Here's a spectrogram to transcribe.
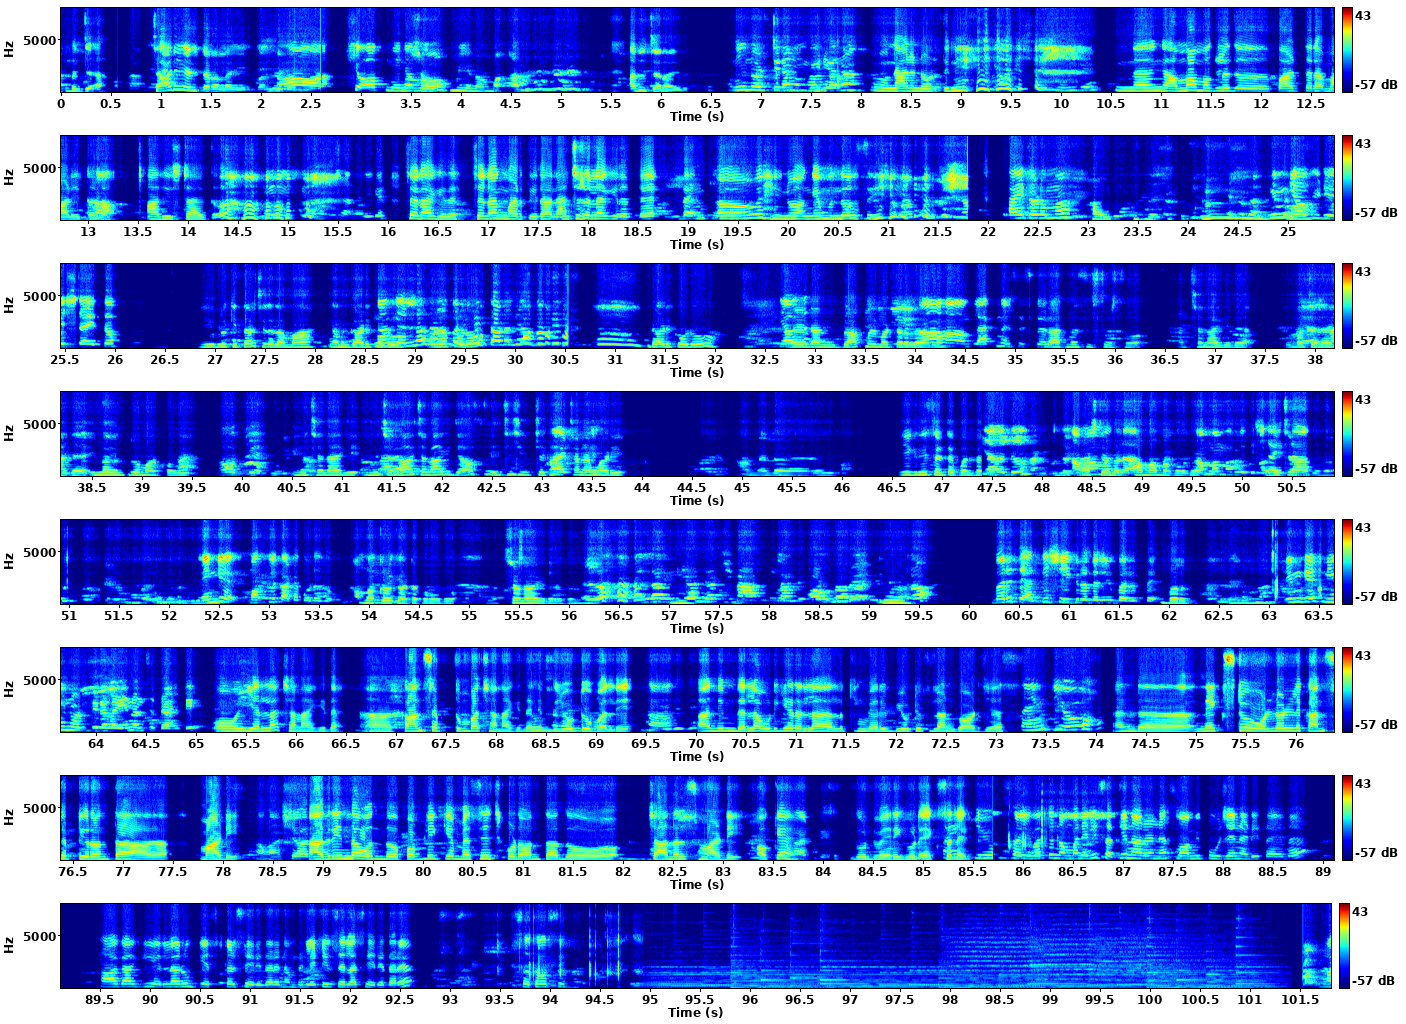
ಬಜ್ಜ- ಚಾಡಿ ಹೇಳ್ತಾರಲ್ಲ ಇವ್ರು ಬಂದು ಶೋ ಆಫ್ ಮೀನಮ್ಮ. ಆಫ್ ಮೀ ಅದು. ಅದು ಚೆನ್ನಾಗಿದೆ. ನೀವ್ ನೋಡ್ತೀರಾ ನಮ್ ವಿಡಿಯೋನ ನಾನು ನೋಡ್ತೀನಿ. ನಂಗೆ ಅಮ್ಮ ಮಗಳದು ಪಾಠ ತರ ಮಾಡಿದ್ರಲ್ಲ ಅದು ಇಷ್ಟ ಆಯ್ತು. ಚೆನ್ನಾಗಿದೆ. ಚೆನ್ನಾಗ್ ಮಾಡ್ತೀರಾ? ನ್ಯಾಚುರಲ್ ಆಗಿರತ್ತೆ. ಆ, ಇನ್ನು ಹಂಗೆ ಮುಂದುವರಿಸಿ. ಹಾಯ್ ದೊಡಮ್ಮ ನಿಮ್ಗೆ ಯಾವ ವಿಡಿಯೋ ಇಷ್ಟ ಆಯ್ತು? ಇಬ್ರು ಕಿತ್ತಾಡ್ಸಿರಲ್ಲಮ್ಮ ನನ್ ಗಾಡಿ ಕೊಡು ಒಳ್ಳೆ ಕೊಡು. ಗಾಡಿ ಕೊಡು? ನನ್ ಬ್ಲಾಕ್ ಮೇಲ್ ಮಾಡ್ತಾರಲ್ಲ blackmail sister blackmail sisters ಅದ್ ಚೆನ್ನಾಗಿದೆ. ತುಂಬಾ ಚೆನ್ನಾಗಿದೆ. ಇನ್ನೂ ಇಂಪ್ರೂವ್ ಮಾಡ್ಕೊಳ್ಳಿ. ಇನ್ನು ಚೆನ್ನಾಗಿ ಇನ್ನು ಚೆನ್ನಾಗಿ ಚೆನ್ನಾಗಿ ಜಾಸ್ತಿ ಹೆಚ್ಚು ಚೆನ್ನಾಗಿ ಮಾಡಿ. ಆಮೇಲೆ ಈಗ ರೀಸೆಂಟ್ ಆಗಿ ಬಂದ ಯಾವ್ದು? ಅಮ್ಮ ಮಗಳ? ಅಮ್ಮ ಮಗಳಿಗೆ ಇಷ್ಟ ಆಯ್ತಾ? ಹೆಂಗೆ? ಮಕ್ಳು ಕಾಟ ಕೊಡೋದು. ಮಕ್ಕಳ ಕಾಟ ಕೊಡೋದು. ಚೆನ್ನಾಗಿದೆ ಅದನ್ನ. ಹ್ಮ್. ಬರುತ್ತೆ ಅತಿ ಶೀಘ್ರದಲ್ಲಿ ಬರುತ್ತೆ. ಬರುತ್ತೆ. ನಿಮ್ಗೆ ನೀವ್ ನೋಡ್ತಿರಲ್ಲ ಏನ್ ಅನ್ಸುತ್ತೆ ಆಂಟಿ? ಓ ಎಲ್ಲ ಚೆನ್ನಾಗಿದೆ. ಕಾನ್ಸೆಪ್ಟ್ ತುಂಬಾ ಚೆನ್ನಾಗಿದೆ ನಿಮ್ದು ಯೂಟ್ಯೂಬ್ ಅಲ್ಲಿ. ಆ, ನಿಮ್ದೆಲ್ಲ ಹುಡುಗಿಯರೆಲ್ಲ looking very beautiful and gorgeous thank you and next ಒಳ್ಳೊಳ್ಳೆ ಕಾನ್ಸೆಪ್ಟ್ ಇರೋಂತ ಮಾಡಿ. ಅದರಿಂದ ಒಂದು ಪಬ್ಲಿಕ್ಗೆ ಮೆಸೇಜ್ ಕೊಡುವಂತದ್ದು ಚಾನೆಲ್ಸ್ ಮಾಡಿ. Okay good very good excellent so ಇವತ್ತು ನಮ್ಮ ಮನೇಲಿ ಸತ್ಯನಾರಾಯಣ ಸ್ವಾಮಿ ಪೂಜೆ ನಡೀತಾ ಇದೆ. ಹಾಗಾಗಿ ಎಲ್ಲರೂ ಗೆಸ್ಟ್ಗಳು ಸೇರಿದ್ದಾರೆ ನಮ್ ರಿಲೇಟಿವ್ಸ್ ಎಲ್ಲ ಸೇರಿದ್ದಾರೆ. ಸೊ ತೋರ್ಸಿ.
